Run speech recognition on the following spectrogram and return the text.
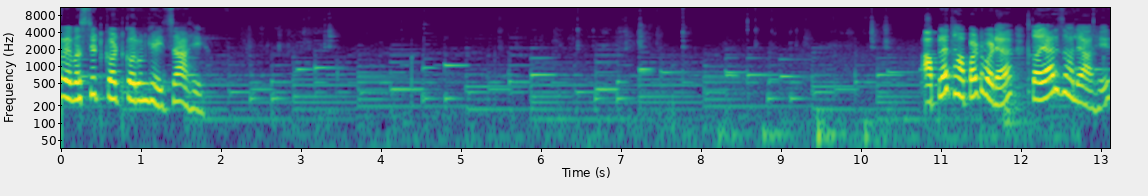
व्यवस्थित कट करून घ्यायचं आहे. आपल्या थापटवड्या तयार झाल्या आहेत.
